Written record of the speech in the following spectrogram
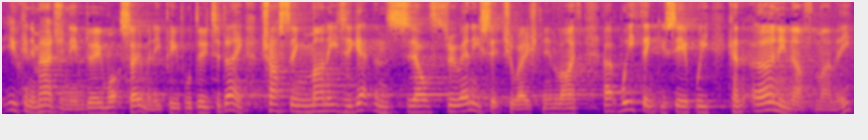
You can imagine him doing what so many people do today, trusting money to get themselves through any situation in life. Uh, we think, you see, if we can earn enough money,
